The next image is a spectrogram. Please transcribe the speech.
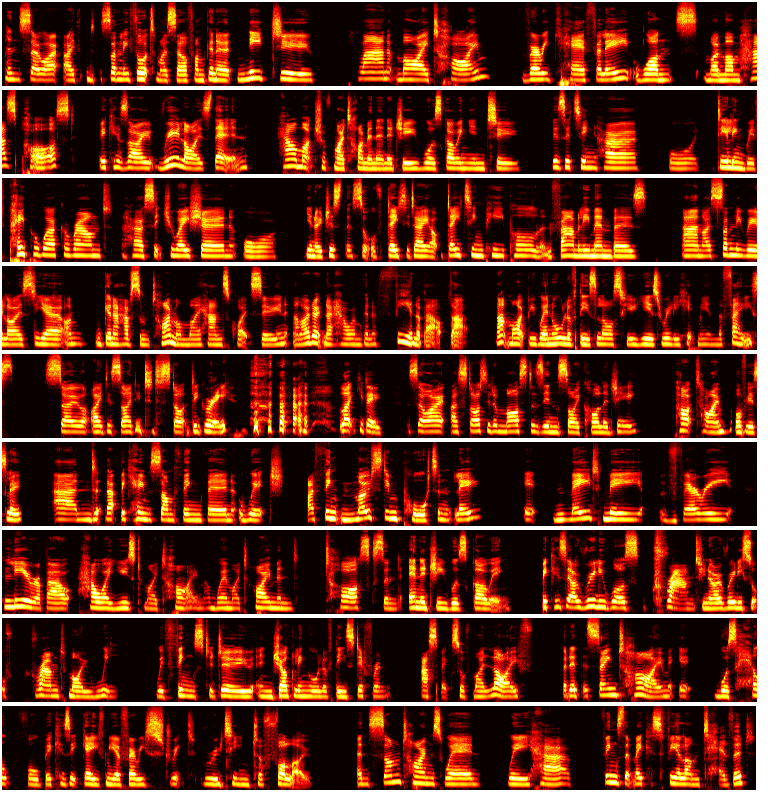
And so I, I suddenly thought to myself, I'm going to need to plan my time very carefully once my mum has passed because I realized then how much of my time and energy was going into visiting her or dealing with paperwork around her situation or you know just the sort of day-to-day updating people and family members and I suddenly realized, yeah, I'm going to have some time on my hands quite soon. And I don't know how I'm going to feel about that. That might be when all of these last few years really hit me in the face. So I decided to start degree, like you do. So I, I started a master's in psychology, part time, obviously. And that became something then which I think most importantly, it made me very clear about how I used my time and where my time and tasks and energy was going because I really was crammed. You know, I really sort of crammed my week with things to do and juggling all of these different aspects of my life. But at the same time, it was helpful because it gave me a very strict routine to follow. And sometimes when we have things that make us feel untethered,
